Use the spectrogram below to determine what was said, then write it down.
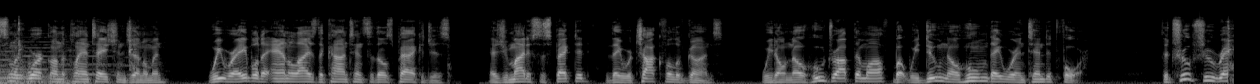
Excellent work on the plantation, gentlemen. We were able to analyze the contents of those packages. As you might have suspected, they were chock full of guns. We don't know who dropped them off, but we do know whom they were intended for. The troops you ran.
